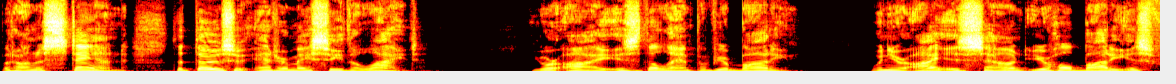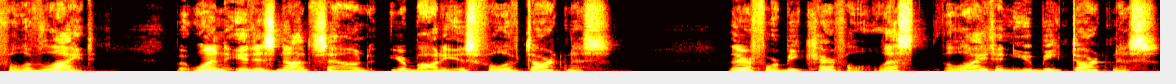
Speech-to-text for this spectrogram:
but on a stand, that those who enter may see the light. Your eye is the lamp of your body. When your eye is sound, your whole body is full of light. But when it is not sound, your body is full of darkness. Therefore, be careful, lest the light in you be darkness.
